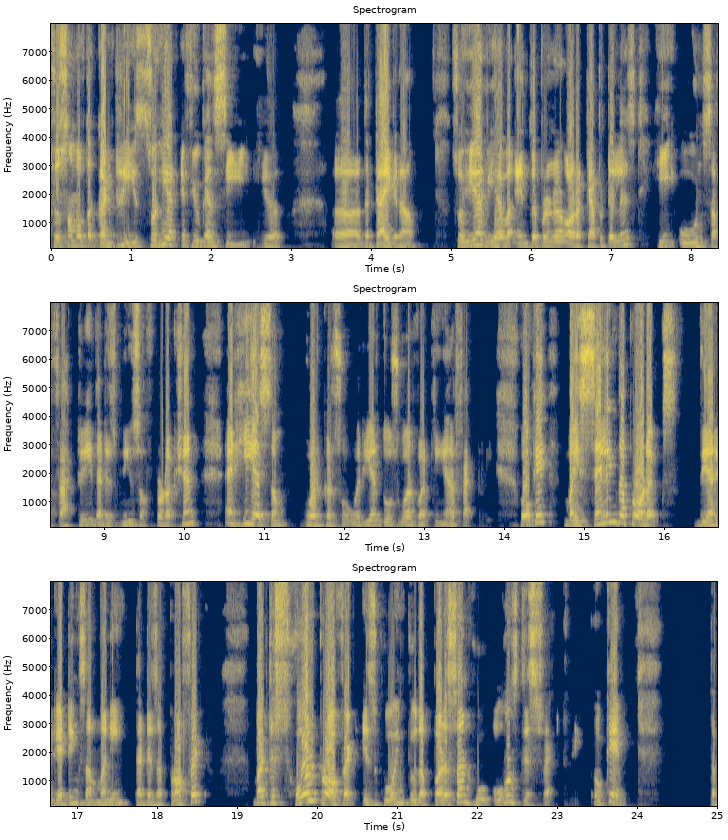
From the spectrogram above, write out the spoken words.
So some of the countries so here if you can see here uh, the diagram. So here we have an entrepreneur or a capitalist. He owns a factory that is means of production and he has some workers over here those who are working in a factory. Okay? By selling the products they are getting some money that is a profit. But this whole profit is going to the person who owns this factory. Okay the,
